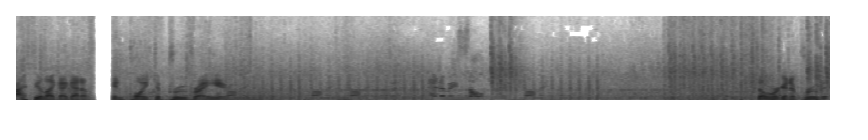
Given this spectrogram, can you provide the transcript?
I feel like I got a point to prove right here. So we're gonna prove it.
